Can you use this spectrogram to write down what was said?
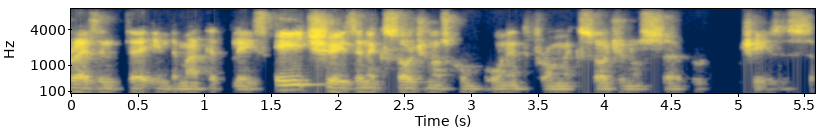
present in the marketplace. H is an exogenous component from exogenous uh, purchases.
